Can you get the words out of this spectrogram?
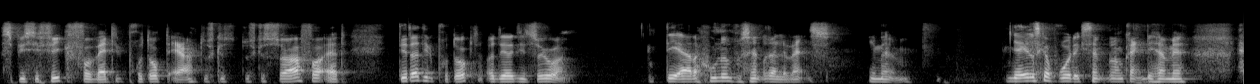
specifik for, hvad dit produkt er. Du skal, du skal sørge for, at det der er dit produkt, og det der er dit søger, det er der 100% relevans imellem. Jeg elsker at bruge et eksempel omkring det her med 90%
